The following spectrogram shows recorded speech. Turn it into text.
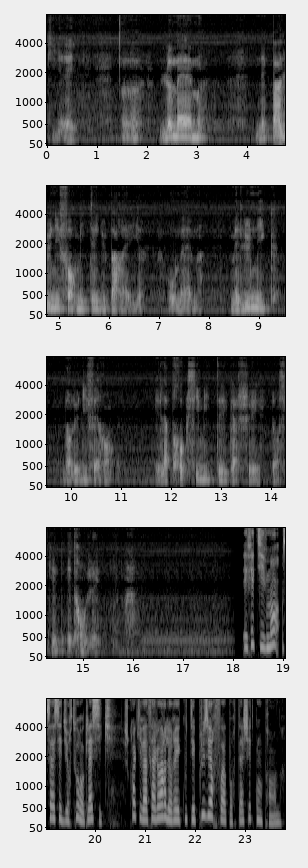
qui est euh, le même n'est pas l'uniformité du pareil. au même, mais l'unique dans le différent et la proximité cachée dans ce qui est étranger. Effectivement, ça c'est du retour au classique. Je crois qu'il va falloir le réécouter plusieurs fois pour tâcher de comprendre.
